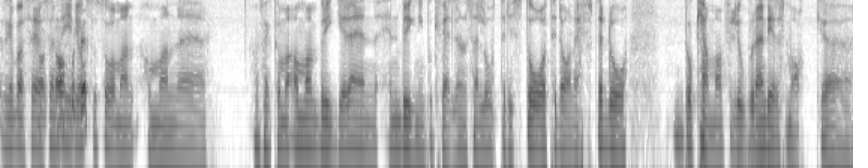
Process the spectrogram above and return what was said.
ska jag bara säga, sen ja, är det också så om man, om man, eh, sagt, om man, om man brygger en, en bryggning på kvällen och sen låter det stå till dagen efter, då, då kan man förlora en del smak. Eh,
